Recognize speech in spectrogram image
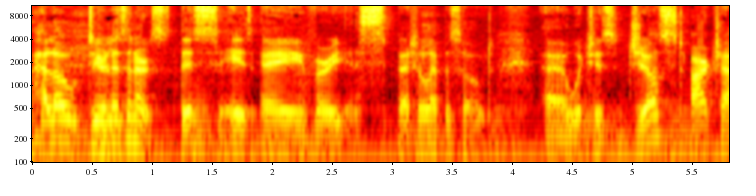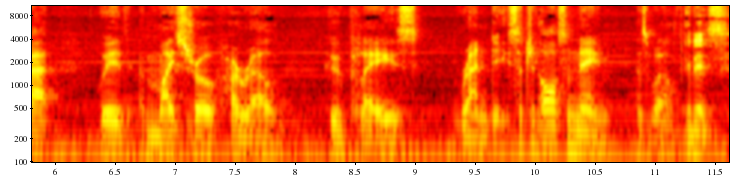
Hello, dear listeners. This is a very special episode, uh, which is just our chat with Maestro Harrell, who plays Randy. Such an awesome name as well. It is.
